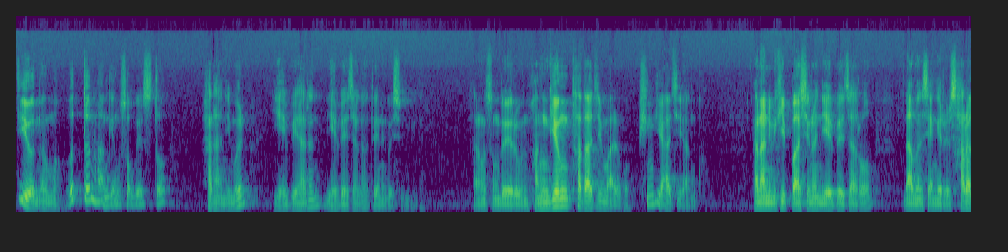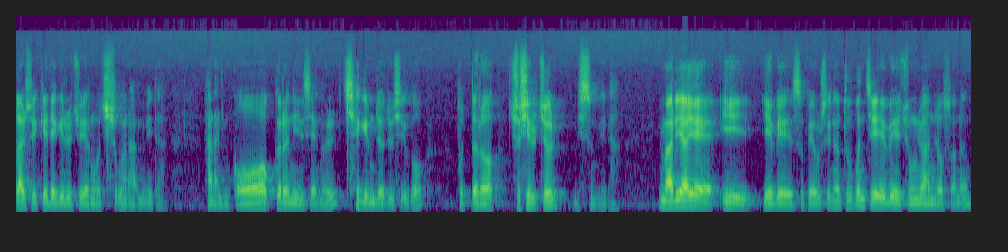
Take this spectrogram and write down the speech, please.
뛰어넘어 어떤 환경 속에서도 하나님을 예배하는 예배자가 되는 것입니다. 사랑하는 성도 여러분, 환경 탓하지 말고 핑계하지 않고 하나님이 기뻐하시는 예배자로 남은 생애를 살아갈 수 있게 되기를 주의 이름으로 축원합니다. 하나님 꼭 그런 인생을 책임져 주시고 붙들어 주실 줄 믿습니다. 마리아의 이 예배에서 배울 수 있는 두 번째 예배의 중요한 요소는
